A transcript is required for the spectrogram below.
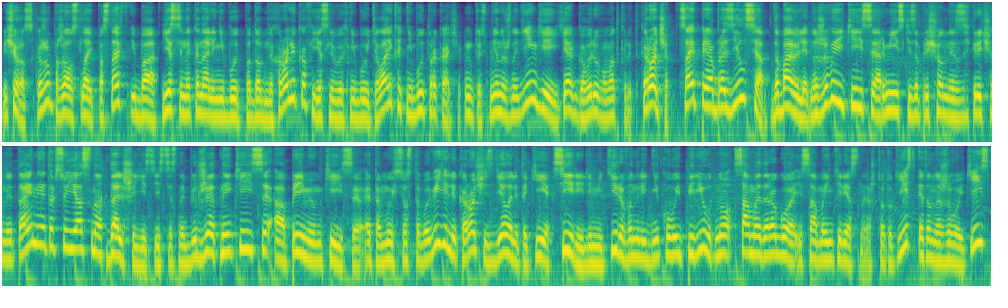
Еще раз скажу, пожалуйста, лайк поставь, ибо если на канале не будет подобных роликов, если вы их не будете лайкать, не будет прокачек. Ну, то есть мне нужны деньги, я говорю вам открыто. Короче, сайт преобразился, добавили ножевые кейсы, армейские запрещенные засекреченные тайны, это все ясно. Дальше есть, естественно, бюджетные кейсы, а премиум кейсы, это мы все с тобой видели. Короче, сделали такие серии, лимитированный ледниковый период, но самое дорогое и самое интересное, что тут есть, это ножевой кейс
